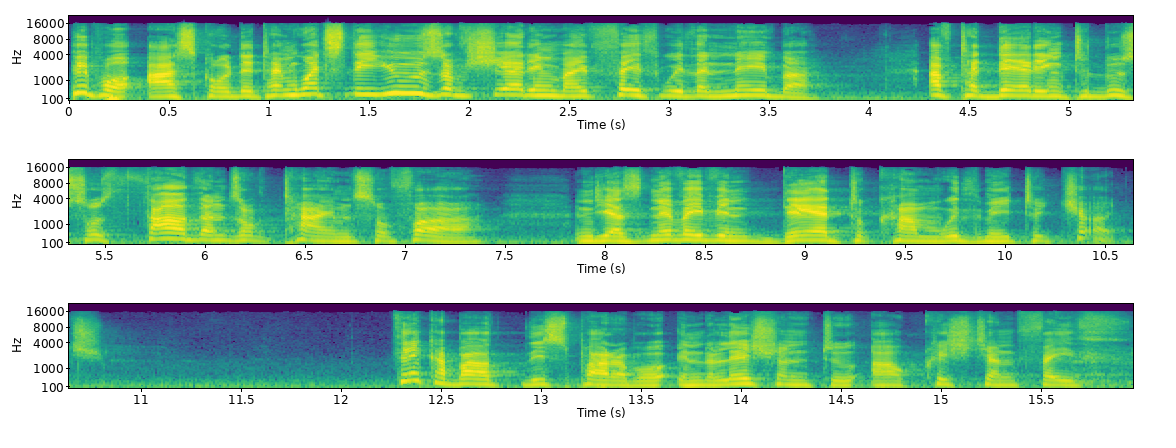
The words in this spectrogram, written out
People ask all the time, What's the use of sharing my faith with a neighbor after daring to do so thousands of times so far, and he has never even dared to come with me to church? Think about this parable in relation to our Christian faith.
